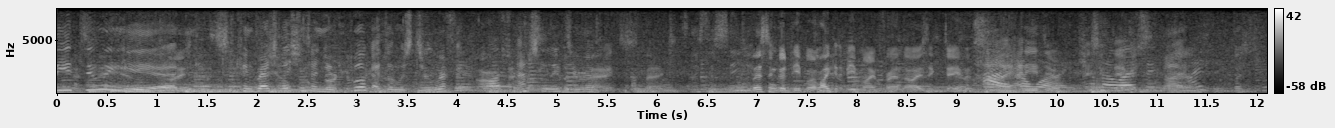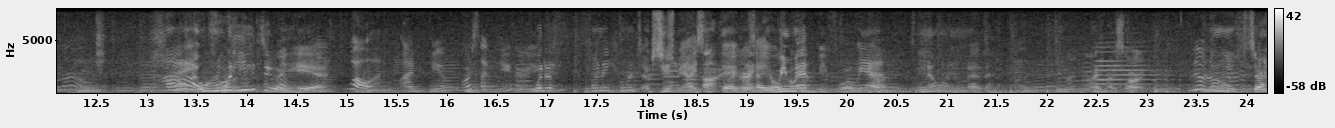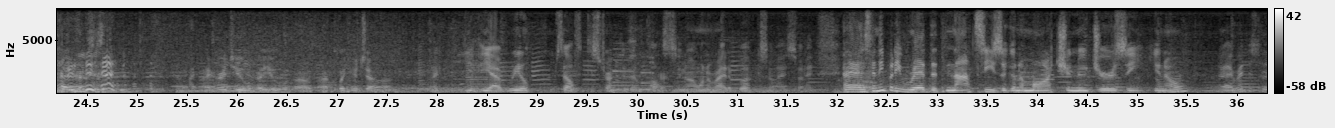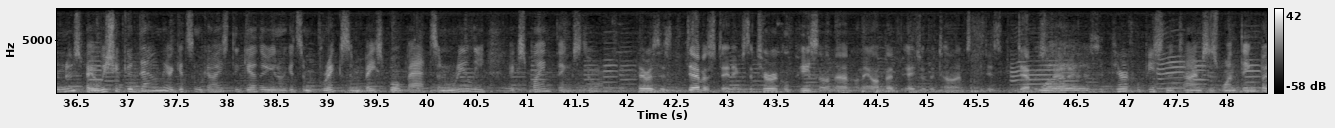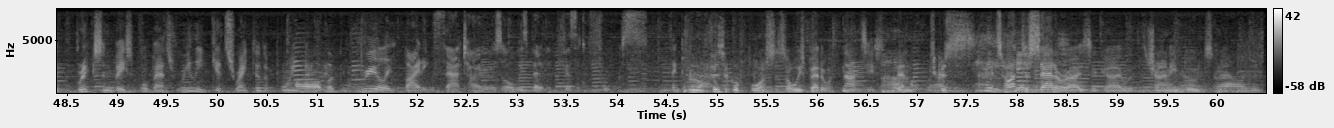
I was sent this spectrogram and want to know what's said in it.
What are you doing here? Congratulations on your book. I thought it was terrific. Absolutely terrific. Thanks, thanks. It's nice to see you. Listen, good people, I'd like you to meet my friend Isaac Davis. Hi, how do you do? are? Isaac Hello, Davis. Isaac. Hi. Isaac. Pleasure. Hello. Hi, what what are you doing here? Well, I'm here. Of course, I'm here. What a funny coincidence. Oh, excuse me, Isaac Hi, Davis. hi. Hey, we met before. We Yeah. know, we know one another. I, I'm sorry. No, no. No, sorry. I'm just- I, I heard you, uh, you uh, uh, quit your job. Yeah, real self-destructive impulse. You know, I want to write a book, so I so. I, has anybody read that Nazis are going to march in New Jersey? You know, I read this in the newspaper. We should go down there, get some guys together. You know, get some bricks and baseball bats, and really explain things to them. There is this devastating satirical piece on that on the op-ed page of the Times. It is devastating. Well, a satirical piece in the Times is one thing, but bricks and baseball bats really gets right to the point. Oh, but really biting satire is always better than physical force. Think No, no, physical force is always better with Nazis Oh, than right. because it's hard to satirize a guy with shiny boots. And,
